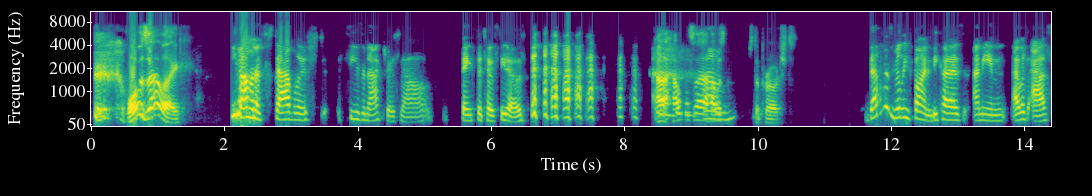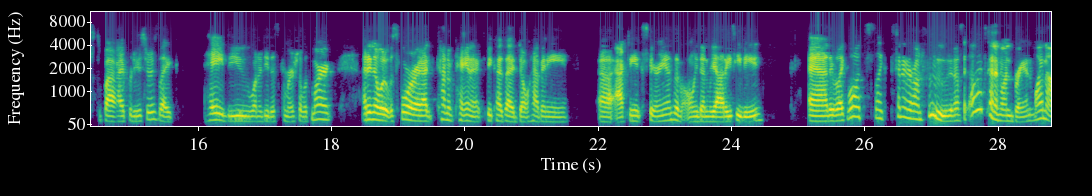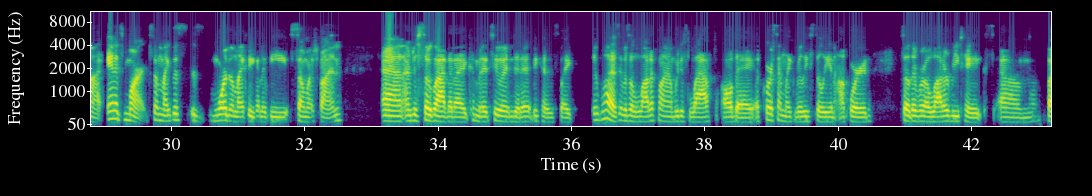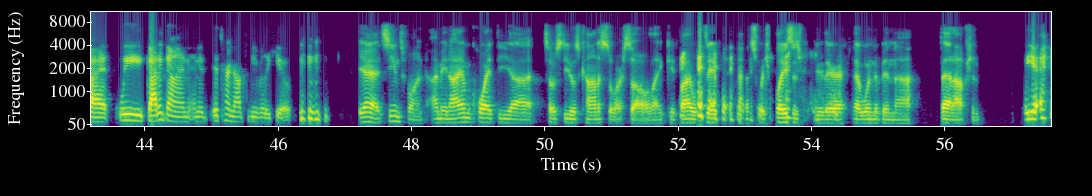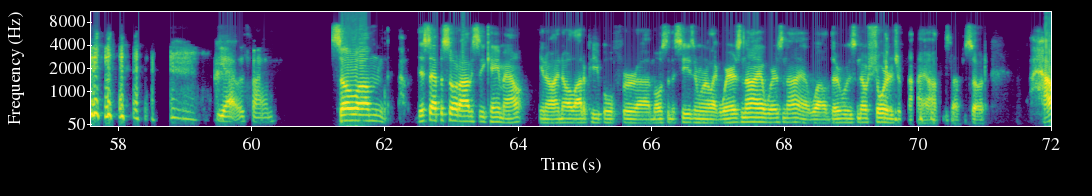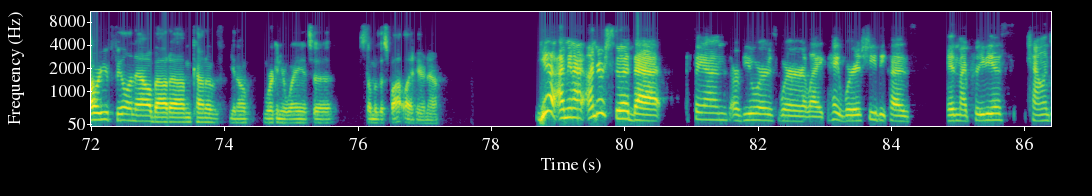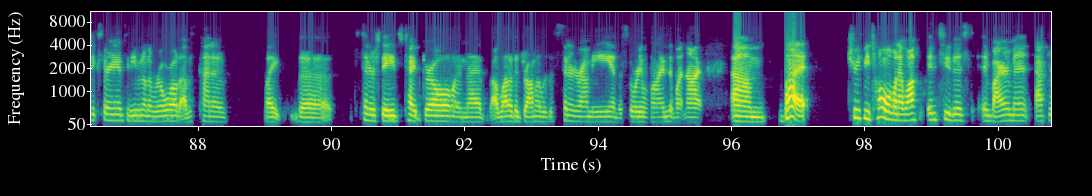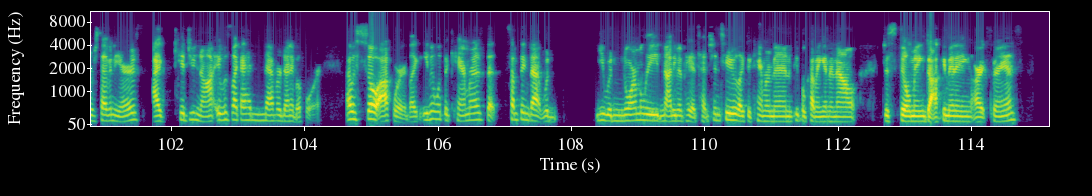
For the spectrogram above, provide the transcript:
what was that like? You know, I'm an established seasoned actress now, thanks to Tostitos. uh, how was uh, how was um, approached? That was really fun because I mean, I was asked by producers like, "Hey, do you want to do this commercial with Mark?" I didn't know what it was for, and I kind of panicked because I don't have any uh, acting experience. I've only done reality TV, and they were like, "Well, it's like centered around food," and I was like, "Oh, that's kind of on brand. Why not?" And it's Mark, so I'm like, "This is more than likely going to be so much fun," and I'm just so glad that I committed to it and did it because like it was, it was a lot of fun. We just laughed all day. Of course, I'm like really silly and awkward. So there were a lot of retakes, um, but we got it done, and it, it turned out to be really cute. Yeah, it seems fun. I mean, I am quite the uh, Tostitos connoisseur, so like if I was able to kind of switch places with you there, that wouldn't have been uh, bad option. Yeah. yeah, it was fun. So um, this episode obviously came out. You know, I know a lot of people for uh, most of the season were like, "Where's Nia? Where's Nia?" Well, there was no shortage of Nia on this episode. How are you feeling now about um, kind of you know working your way into some of the spotlight here now. Yeah, I mean, I understood that fans or viewers were like, "Hey, where is she?" Because in my previous challenge experience and even on the real world, I was kind of like the center stage type girl, and that a lot of the drama was centered around me and the storylines and whatnot. Um, but truth be told, when I walked into this environment after seven years, I kid you not, it was like I had never done it before. I was so awkward. Like even with the cameras, that something that would you would normally not even pay attention to, like the cameramen, people coming in and out, just filming, documenting our experience.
